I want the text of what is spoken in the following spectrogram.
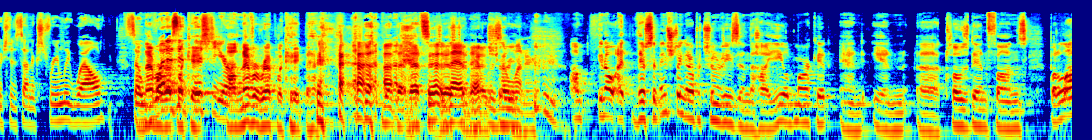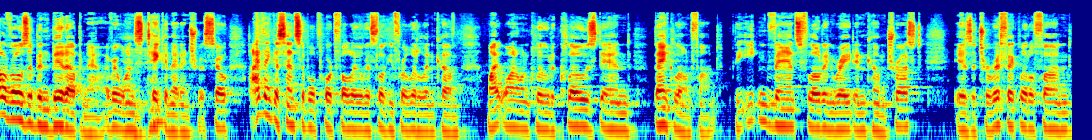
which has done extremely well. So, I'll never what is it replicate- this year? I'll never replicate that. that, that suggestion, that, that was assure a you. winner. Um, you know, I, there's some interesting opportunities in the high yield market and in uh, closed end funds, but a lot of those have been bid up now. Everyone's Mm-hmm. taken that interest. So I think a sensible portfolio that's looking for a little income might want to include a closed end bank loan fund. The Eaton Vance Floating Rate Income Trust is a terrific little fund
